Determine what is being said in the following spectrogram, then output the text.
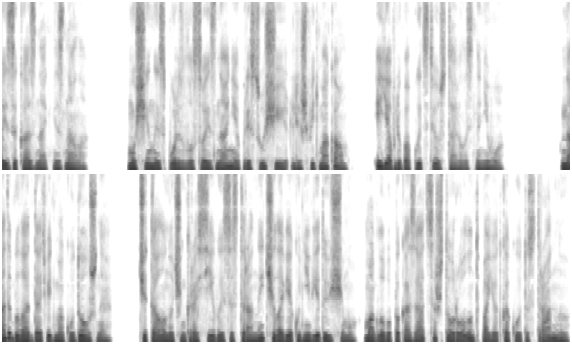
языка знать не знала. Мужчина использовал свои знания, присущие лишь ведьмакам, и я в любопытстве уставилась на него. Надо было отдать ведьмаку должное. Читал он очень красиво, и со стороны человеку неведающему могло бы показаться, что Роланд поет какую-то странную,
